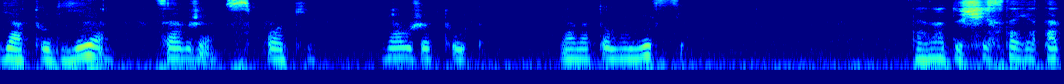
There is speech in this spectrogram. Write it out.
я тут є, це вже спокій. Я вже тут, я на тому місці, де на душі стає так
